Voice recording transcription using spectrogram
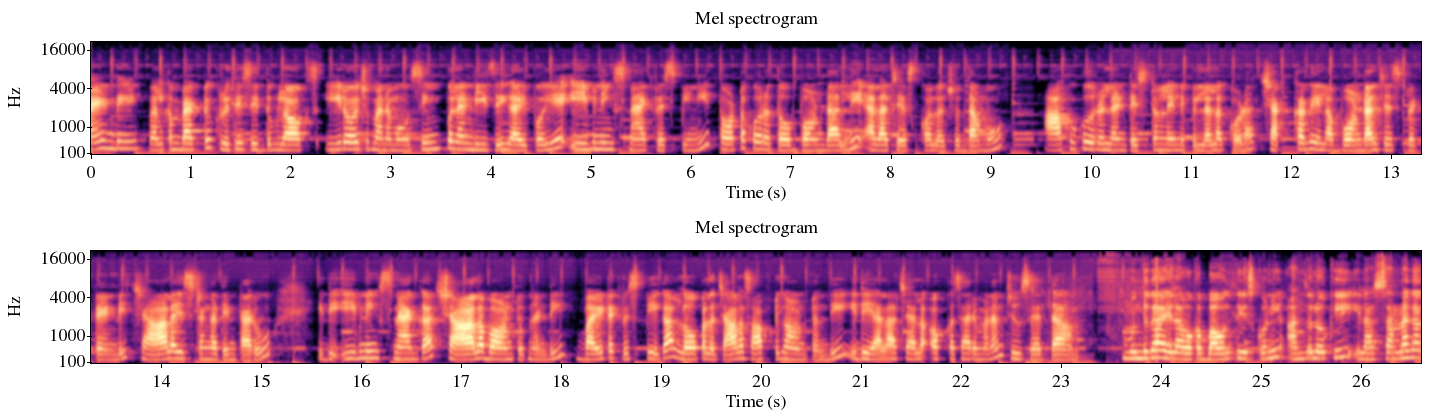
హాయ్ అండి. Welcome back to Kriti Siddhu vlogs. ఈరోజు మనము సింపుల్ అండ్ ఈజీగా అయిపోయే ఈవినింగ్ స్నాక్ రెసిపీని తోటకూరతో బోండాల్ని ఎలా చేసుకోవాలో చూద్దాము. ఆకుకూరలు అంటే ఇష్టం లేని పిల్లలకు కూడా చక్కగా ఇలా బోండాలు చేసి పెట్టేయండి. చాలా ఇష్టంగా తింటారు. ఇది ఈవినింగ్ స్నాక్గా చాలా బాగుంటుందండి. బయట క్రిస్పీగా లోపల చాలా సాఫ్ట్గా ఉంటుంది. ఇది ఎలా చేయాలో ఒక్కసారి మనం చూసేద్దాం. ముందుగా ఇలా ఒక బౌల్ తీసుకొని అందులోకి ఇలా సన్నగా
